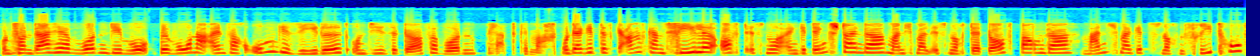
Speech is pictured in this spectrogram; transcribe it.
Und von daher wurden die Bewohner einfach umgesiedelt und diese Dörfer wurden platt gemacht. Und da gibt es ganz, ganz viele. Oft ist nur ein Gedenkstein da, manchmal ist noch der Dorfbaum da, manchmal gibt es noch einen Friedhof.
